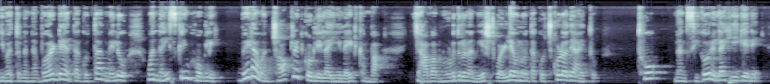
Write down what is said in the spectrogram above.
ಇವತ್ತು ನನ್ನ ಬರ್ಡೇ ಅಂತ ಗೊತ್ತಾದ ಮೇಲೂ ಒಂದು ಐಸ್ ಕ್ರೀಮ್ ಹೋಗಲಿ. ಬೇಡ, ಒಂದು ಚಾಕ್ಲೇಟ್ ಕೊಡಲಿಲ್ಲ ಈ ಲೈಟ್ ಕಂಬ. ಯಾವಾಗ ನೋಡಿದ್ರು ನಾನು ಎಷ್ಟು ಒಳ್ಳೆಯವನು ಅಂತ ಕೊಚ್ಕೊಳ್ಳೋದೇ ಆಯಿತು. ಥೂ, ನಂಗೆ ಸಿಗೋರೆಲ್ಲ ಹೀಗೇನೆ.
